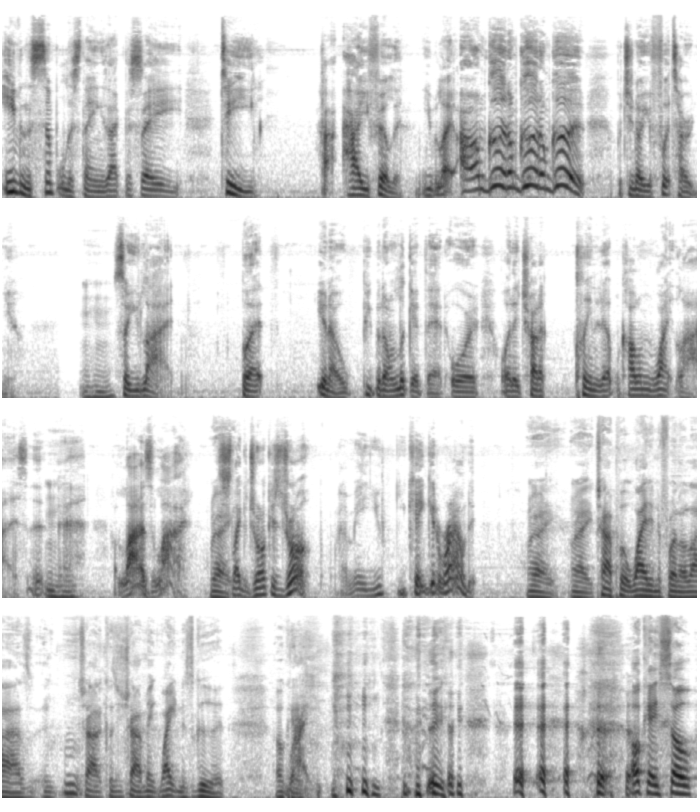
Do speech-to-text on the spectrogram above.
Even the simplest things. I can say, T, how, how you feeling? You be like, oh, I'm good, I'm good, I'm good. But you know, your foot's hurting you. Mm-hmm. So you lied. But, you know, people don't look at that or or they try to clean it up and call them white lies. Uh, A lie is a lie. Mm-hmm. Right. Just like drunk is drunk. I mean, you, you can't get around it. Right, right. Try to put white in the front of lies, and try because you try to make whiteness good. Okay. Right. okay, so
